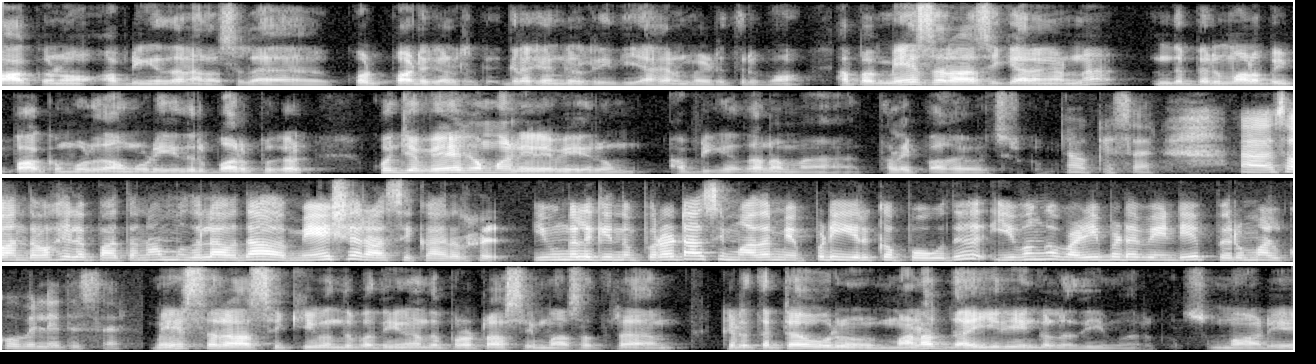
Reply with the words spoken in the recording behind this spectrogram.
பார்க்கணும் அப்படிங்கிறத நாங்கள் சில கோட்பாடுகள் இருக்குது கிரகங்கள் ரீதியாக நம்ம எடுத்திருக்கோம். அப்போ மேச ராசிக்காரங்கன்னா இந்த பெருமாளை போய் பார்க்கும்பொழுது அவங்களுடைய எதிர்பார்ப்புகள் கொஞ்சம் வேகமாக நிறைவேறும் அப்படிங்கிறத நம்ம தலைப்பாக வச்சுருக்கோம். ஓகே சார். ஸோ அந்த வகையில் பார்த்தோன்னா முதலாவதாக மேஷ ராசிக்காரர்கள். இவங்களுக்கு இந்த புரட்டாசி மாதம் எப்படி இருக்க போகுது? இவங்க வழிபட வேண்டிய பெருமாள் கோவில் எது சார்? மேச ராசிக்கு வந்து பார்த்திங்கன்னா இந்த புரட்டாசி மாதத்தில் கிட்டத்தட்ட ஒரு மன தைரியங்கள் அதிகமாக இருக்கும். சும்மா அப்படியே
